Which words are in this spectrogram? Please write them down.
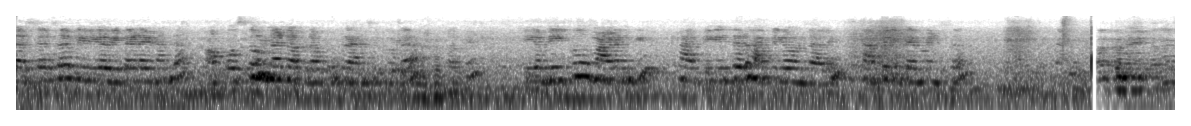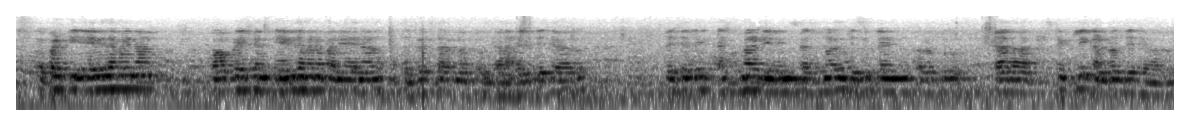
దర్శన్ సార్ మీరు రిటైర్డ్ అయినాక ఆ వస్తూ ఉండండి అప్పుడప్పుడు బ్రాంచ్ కూడా. ఓకే ఇక మీకు మేడంకి హ్యాపీ ఇద్దరు హ్యాపీగా ఉండాలి. హ్యాపీ రిటైర్మెంట్ సార్ నాతోనే ఎప్పటికీ ఏ విధమైన కోఆపరేషన్ ఏ విధమైన పని అయినా దశరథ్ సార్ నాకు చాలా హెల్ప్ చేసేవారు specially customer dealings customer discipline కొరకు చాలా స్ట్రిక్ట్లీ కంట్రోల్ చేసేవారు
